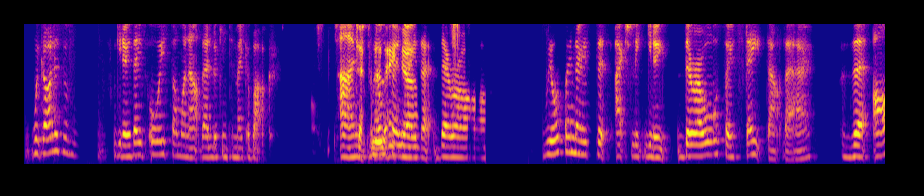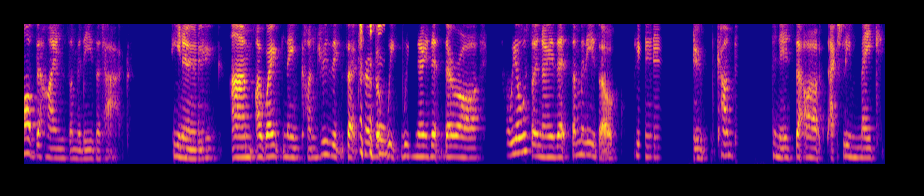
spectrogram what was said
Regardless of, you know, there's always someone out there looking to make a buck. And Definitely, we also yeah. know that there are, we also know that actually, you know, there are also states out there that are behind some of these attacks. You know, um, I won't name countries, etc., but we, we know that there are, we also know that some of these are, you know, companies companies that are actually make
